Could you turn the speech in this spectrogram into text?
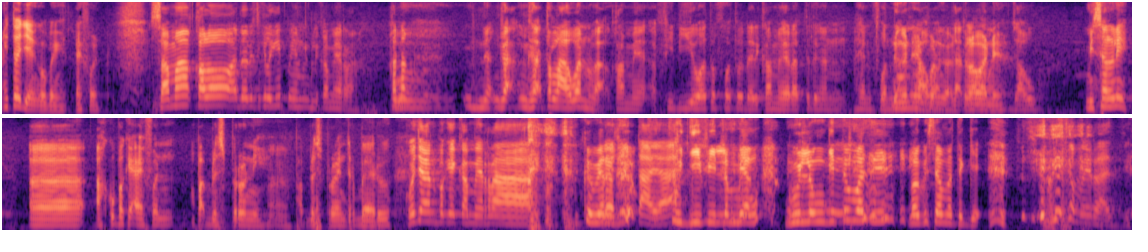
Itu aja yang gue pengen, iPhone. Sama kalau ada rezeki lagi pengen beli kamera. Karena Oh. nggak nggak nggak terlawan mbak kamera video atau foto dari kamera itu dengan handphone. Dengan nggak handphone terlawan, nggak terlawan ya? Jauh. Misal nih, eh aku pakai iPhone 14 Pro nih, Heeh. 14 Pro yang terbaru. Kau jangan pakai kamera Kamera 2 juta ya. Fuji film yang gulung gitu masih bagus sama tuh, kamera sih.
